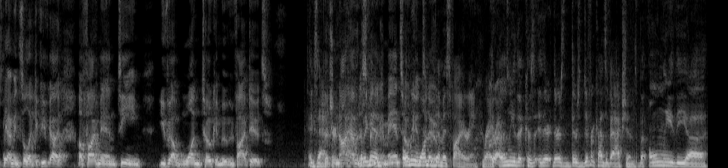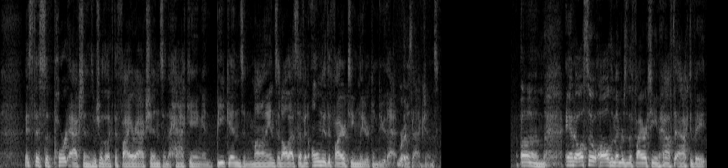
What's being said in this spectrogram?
Yeah, I mean, so like if you've got a five man team, you've got one token moving five dudes. Exactly. That you're not having to But spend a command token. Only one to of do. them is firing, right? Correct. Only the because there, there's there's different kinds of actions, but only the uh, it's the support actions, which are like the fire actions and the hacking and beacons and mines and all that stuff, and only the fire team leader can do that. Right. Those actions. Um, and also all the members of the fire team have to activate.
